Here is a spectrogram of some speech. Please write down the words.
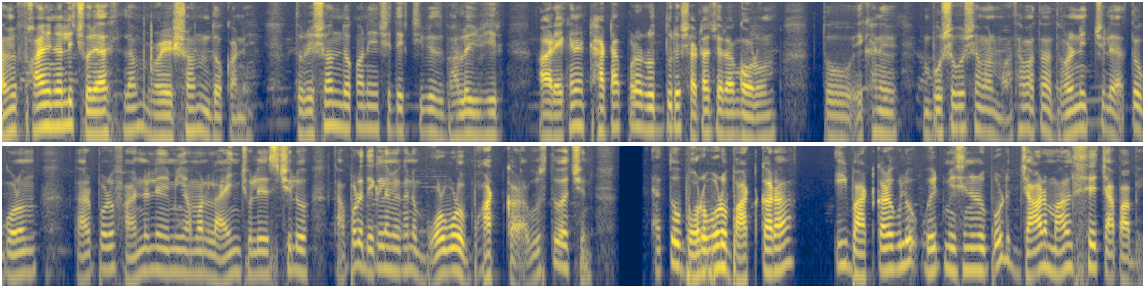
আমি ফাইনালি চলে আসলাম রেশন দোকানে। তো রেশন দোকানে এসে দেখছি বেশ ভালোই ভিড়। আর এখানে ঠাটা পড়া রোদ্দুরে সাটাচারা গরম। তো এখানে বসে বসে আমার মাথা মাথা ধরে নিচ্ছিল, এত গরম। তারপরে ফাইনালি আমি আমার লাইন চলে এসেছিল। তারপরে দেখলাম এখানে বড় বড় বাটকারা, বুঝতে পারছেন? এত বড় বড় বাটকারা, এই বাটকারাগুলো ওয়েট মেশিনের উপর যার মাল সে চাপাবে।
